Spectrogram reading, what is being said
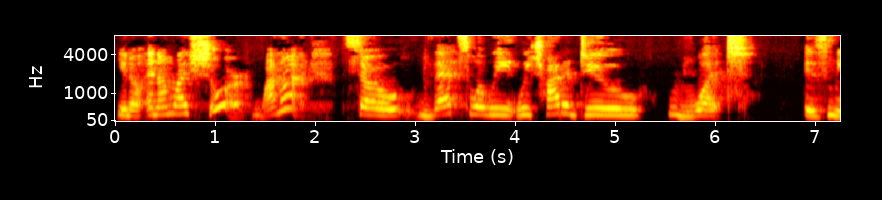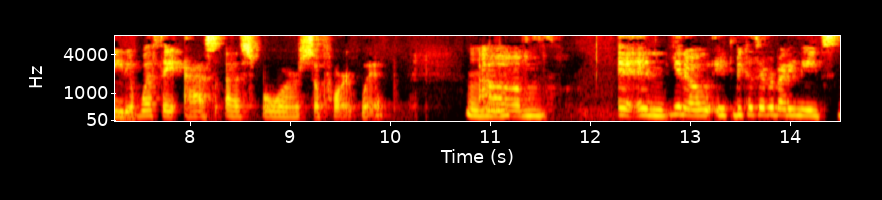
you know, and I'm like, sure, why not? So that's what we, we try to do what is needed, what they ask us for support with. Mm-hmm. Um, and, and you know, it, because everybody needs,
